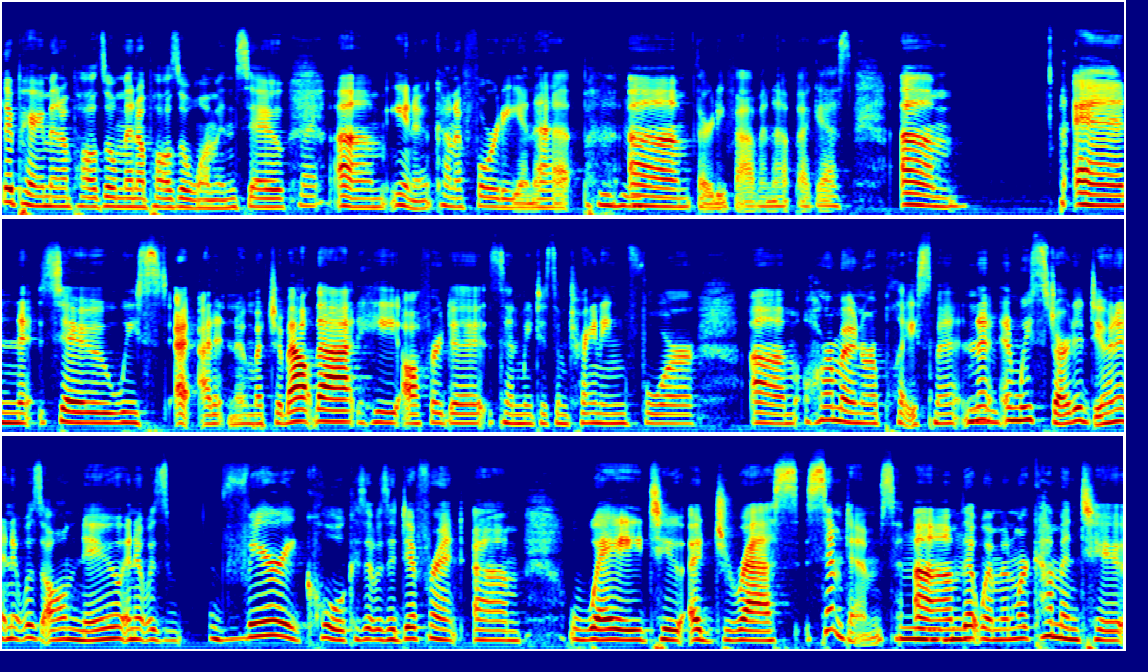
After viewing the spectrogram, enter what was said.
the perimenopausal, menopausal woman. So, Right. um, you know, kind of 40 and up, Mhm. um, 35 and up, I guess. Um, and so we—I didn't know much about that. He offered to send me to some training for um, hormone replacement, and, and we started doing it, and it was all new, and it was very cool because it was a different um, way to address symptoms um, that women were coming to,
